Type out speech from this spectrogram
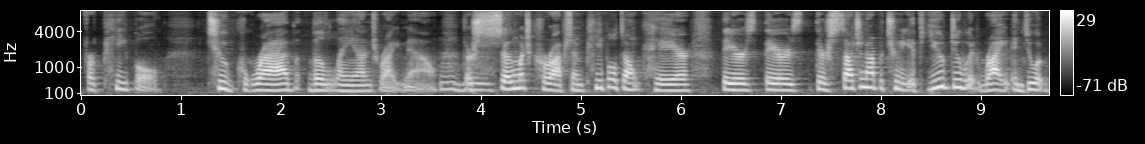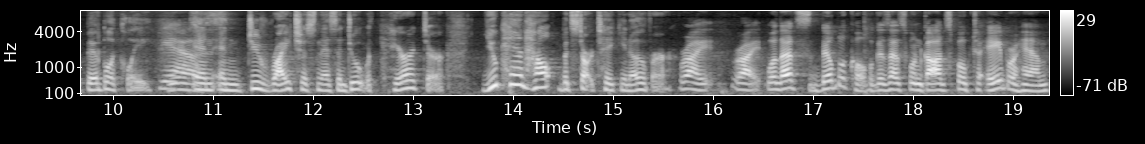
for people to grab the land right now. There's mm-hmm. so much corruption. People don't care. There's there's there's such an opportunity. If you do it right and do it biblically Yes. and, and do righteousness and do it with character, you can't help but start taking over. Right, right. Well, that's biblical because that's when God spoke to Abraham.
